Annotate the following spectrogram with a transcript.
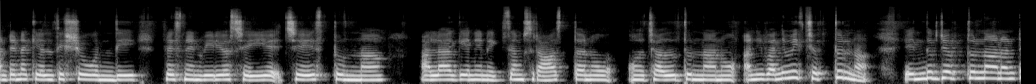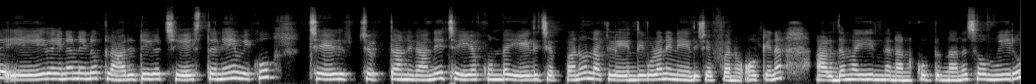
అంటే నాకు హెల్త్ ఇష్యూ ఉంది ప్లస్ నేను వీడియోస్ చెయ్యే చేస్తున్నా అలాగే నేను ఎగ్జామ్స్ రాస్తాను చదువుతున్నాను అని ఇవన్నీ మీకు చెప్తున్నా. ఎందుకు చెప్తున్నానంటే ఏదైనా నేను క్లారిటీగా చేస్తేనే మీకు చే చెప్తాను కానీ చెయ్యకుండా ఏది చెప్పాను నాకు లేనిది కూడా నేను ఏది చెప్పాను. ఓకేనా? అర్థమయ్యిందని అనుకుంటున్నాను. సో మీరు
